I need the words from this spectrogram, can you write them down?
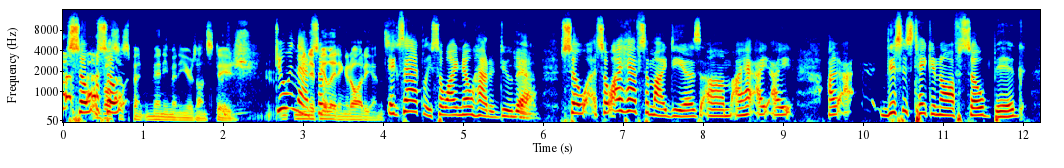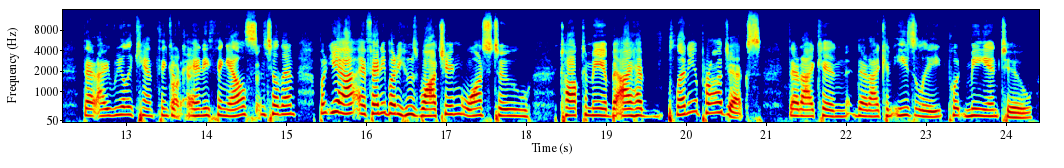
so, You've so also spent many, many years on stage Doing that, so- manipulating an audience. Exactly. So I know how to do that. Yeah. So so I have some ideas. Um, I, I, I, I, I this has taken off so big that I really can't think of Okay. anything else until then. But yeah, if anybody who's watching wants to talk to me about, I have plenty of projects that I can that I can easily put me into.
